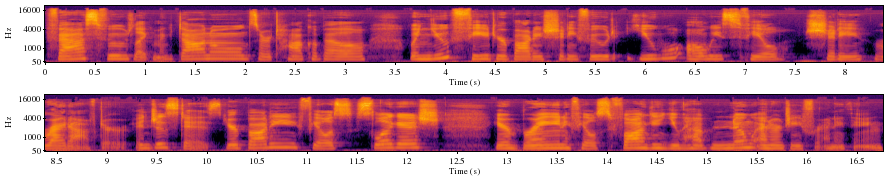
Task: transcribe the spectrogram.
fast food like McDonald's or Taco Bell, when you feed your body shitty food, you will always feel shitty right after. It just is. Your body feels sluggish, your brain feels foggy, you have no energy for anything.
